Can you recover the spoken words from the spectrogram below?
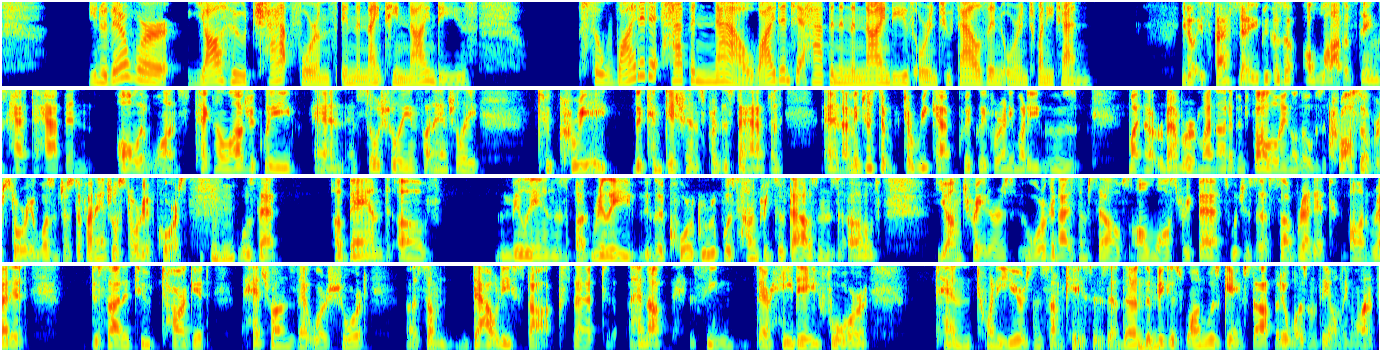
You know, there were Yahoo chat forums in the 1990s So why did it happen now? Why didn't it happen in the 90s or in 2000 or in 2010? You know, it's fascinating because a, a lot of things had to happen all at once, technologically and, and socially and financially, to create the conditions for this to happen. And I mean, just to, to recap quickly for anybody who's might not remember, might not have been following, although it was a crossover story, it wasn't just a financial story, of course, mm-hmm. was that a band of millions, but really the core group was hundreds of thousands of young traders who organized themselves on Wall Street Bets, which is a subreddit on Reddit, decided to target hedge funds that were short uh, some dowdy stocks that had not seen their heyday for 10, 20 years in some cases. The mm-hmm. the biggest one was GameStop, but it wasn't the only one.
